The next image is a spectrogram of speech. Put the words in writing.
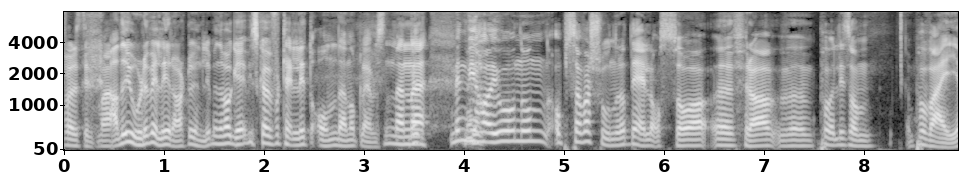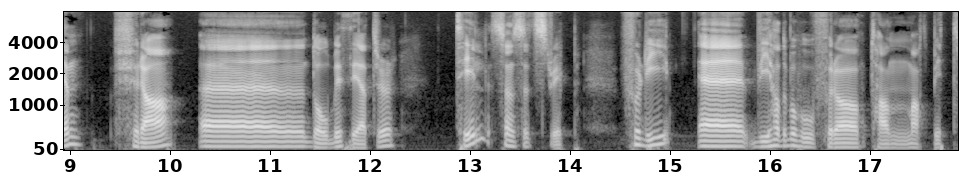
forestilt meg. Ja, det gjorde det veldig rart og underlig, men det var gøy. Vi skal jo fortelle litt om den opplevelsen, men Men, eh, men vi har jo noen observasjoner å dele også uh, fra uh, på, liksom, på veien fra uh, Dolby Theater til Sunset Strip. Fordi vi hadde behov for å ta en matbit.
